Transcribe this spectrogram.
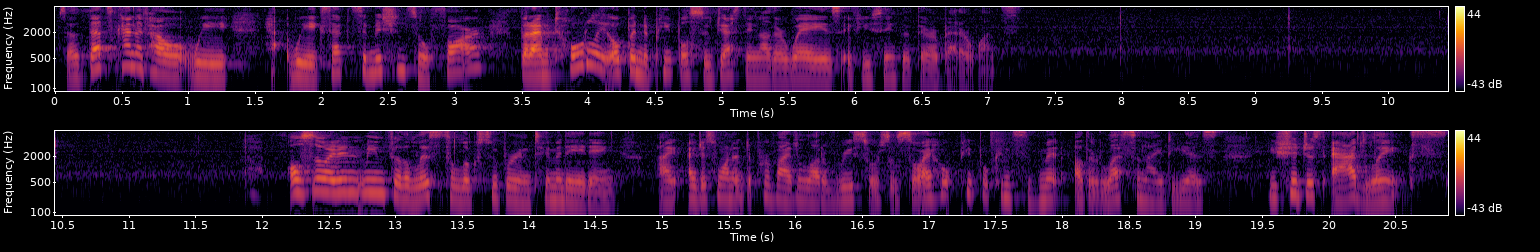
So that's kind of how we we accept submissions so far. But I'm totally open to people suggesting other ways if you think that there are better ones. Also, I didn't mean for the list to look super intimidating. I, I, just wanted to provide a lot of resources, so I hope people can submit other lesson ideas. You should just add links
